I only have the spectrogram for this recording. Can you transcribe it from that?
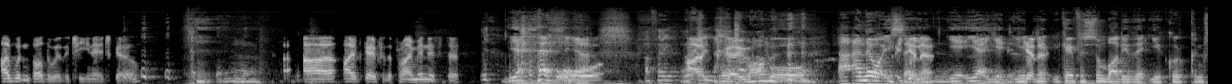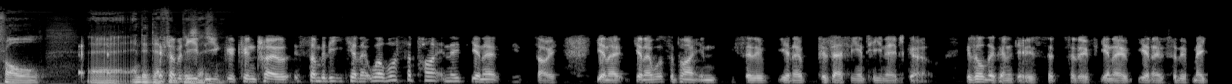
I wouldn't bother with a teenage girl. uh, I'd go for the prime minister. Yeah, or yeah. I think I'd go for. I I know what you're saying. You know, yeah, yeah, you, you, you know. you go for somebody that you could control uh, in a different somebody that position. you could control. Somebody, you know. Well, what's the point in the, you know? Sorry, you know, you know, what's the point in sort of, you know, possessing a teenage girl? Because all they're going to do is sort of, you know, you know, sort of make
